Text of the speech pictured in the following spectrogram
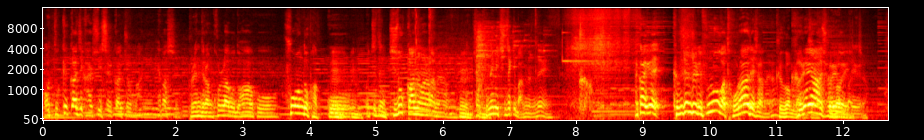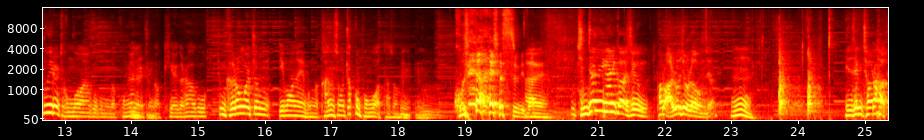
어떻게까지 갈 수 있을까 좀 많이 해봤어요. 브랜드랑 콜라보도 하고 후원도 받고 음, 음. 어쨌든 지속 가능하려면 음. 진짜 돈이 진짜 게 맞는데. 그러니까 이게 금전적인 플로우가 돌아야 되잖아요. 그건 그래야 맞죠. 저희가 그건 이제 맞죠. 후위를 도모하고 뭔가 공연을 좀 기획을 하고 좀 그런 걸 좀 이번에 뭔가 가능성을 조금 본 것 같아서 음, 음. 고생하셨습니다. 아, 예. 진지한 얘기하니까 지금 바로 알러지 올라오는데요? 음. 인생 철학.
